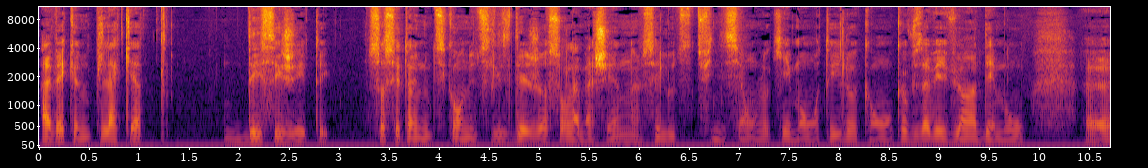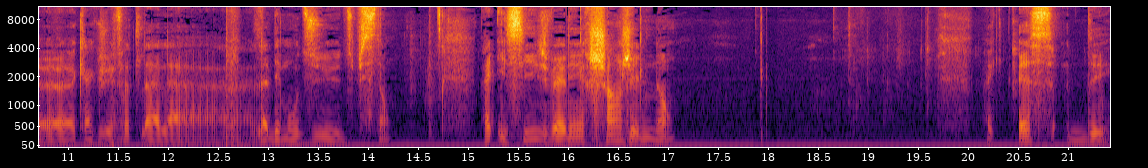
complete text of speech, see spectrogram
avec une plaquette DCGT. Ça, c'est un outil qu'on utilise déjà sur la machine. C'est l'outil de finition qui est monté, que vous avez vu en démo euh, quand j'ai fait la, démo du, piston. Ici, je vais venir changer le nom. Fait SD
